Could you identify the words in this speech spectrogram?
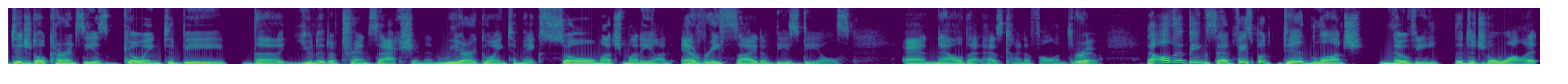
digital currency is going to be the unit of transaction, and we are going to make so much money on every side of these deals. And now that has kind of fallen through. Now, all that being said, Facebook did launch Novi, the digital wallet,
